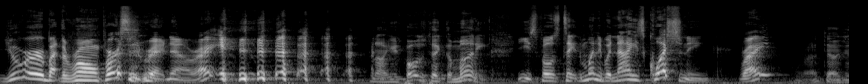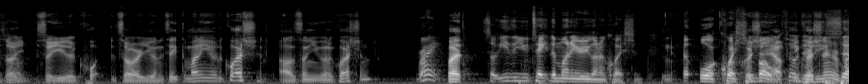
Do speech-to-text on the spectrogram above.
you're worried about the wrong person right now right No, you're supposed to take the money. he's supposed to take the money but now he's questioning right I tell you So, something. so you the so are you going to take the money or the question? All of a sudden, you're going to question. right But so either you take the money or you're going to question Uh, or question, Question both out. So You did he question sell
